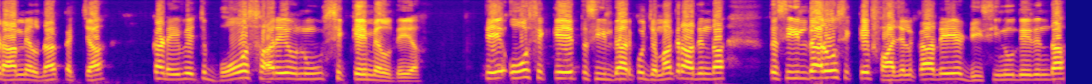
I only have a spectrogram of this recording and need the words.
ਘੜਾ ਮਿਲਦਾ ਕੱਚਾ। ਘੜੇ ਵਿੱਚ ਬਹੁਤ ਸਾਰੇ ਉਹਨੂੰ ਸਿੱਕੇ ਮਿਲਦੇ ਆ। ਤੇ ਉਹ ਸਿੱਕੇ ਤਹਿਸੀਲਦਾਰ ਕੋ ਜਮ੍ਹਾਂ ਕਰਾ ਦਿੰਦਾ। ਤਹਿਸੀਲਦਾਰ ਉਹ ਸਿੱਕੇ ਫਾਜ਼ਿਲਕਾ ਦੇ ਡੀਸੀ ਨੂੰ ਦੇ ਦਿੰਦਾ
